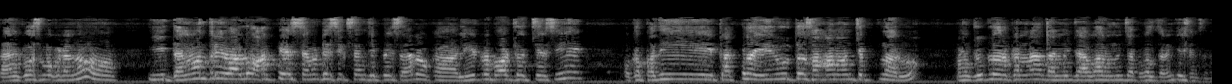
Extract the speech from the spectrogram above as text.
దానికోసం ఒకటను ఈ ధన్వంతరి వాళ్ళు ఆర్పిఎస్ సెవెంటీ సిక్స్ అని చెప్పేసి సార్ ఒక లీటర్ బాటిల్ వచ్చేసి ఒక పది ట్రక్కుల ఎరువులతో సమానం అని చెప్తున్నారు. మన గ్రూప్లో కన్నా దాని నుంచి అవగాహన ఉందని చెప్పగలుగుతారని చేశాను సార్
